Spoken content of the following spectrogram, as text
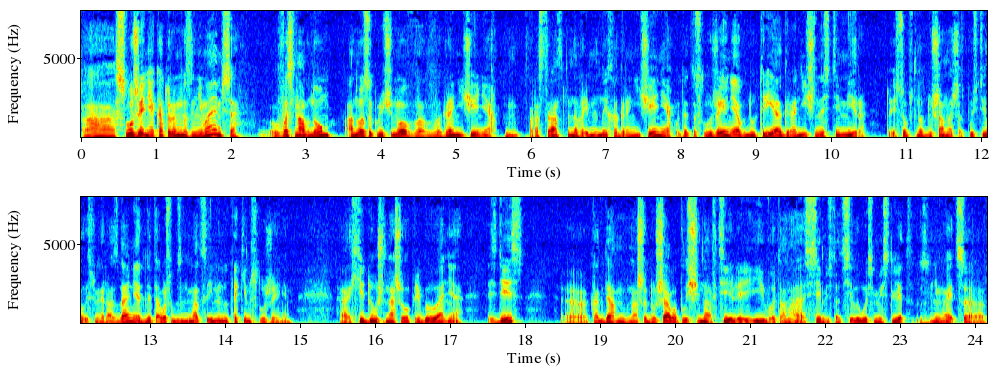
э, служение, которым мы занимаемся, в основном оно заключено в, в ограничениях, пространственно-временных ограничениях. Вот это служение внутри ограниченности мира. То есть, собственно, душа наша спустилась в мироздание для того, чтобы заниматься именно таким служением. Хидуш нашего пребывания здесь Э, когда наша душа воплощена в теле, и вот она 70 от силы 80 лет занимается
